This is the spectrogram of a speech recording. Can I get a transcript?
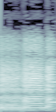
Thank you.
